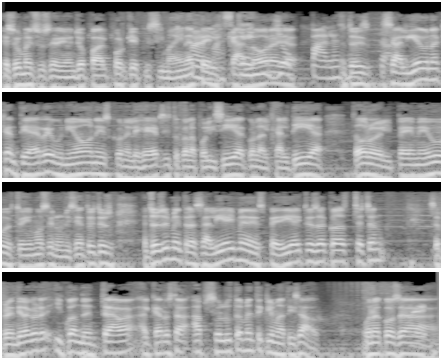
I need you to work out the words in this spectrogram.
Eso me sucedió en Yopal porque, pues imagínate Además el calor allá. Yopal es Entonces salí de una cantidad de reuniones con el ejército, con la policía, con la alcaldía, todo lo del PMU, estuvimos en Unicentro y todo eso. Entonces mientras salía y me despedía y todas esas cosas, chachan, se prendía la cosa y cuando entraba al carro estaba absolutamente climatizado. Una cosa,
